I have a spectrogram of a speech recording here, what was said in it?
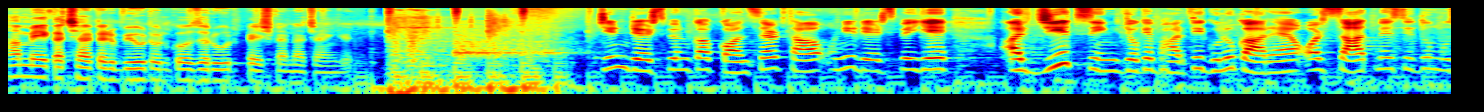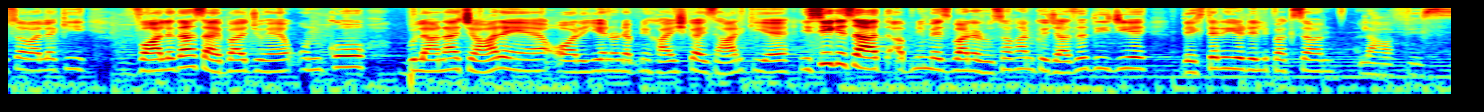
हम एक अच्छा ट्रिब्यूट उनको ज़रूर पेश करना चाहेंगे। जिन डेट्स पे उनका कॉन्सर्ट था उन्हीं डेट्स पे ये अरिजीत सिंह, जो कि भारतीय गुलकार हैं, और साथ में सिद्धू मूसावाला की वालदा साहिबा जो हैं, उनको बुलाना चाह रहे हैं, और ये इन्होंने अपनी ख्वाहिश का इजहार किया है। इसी के साथ अपनी मेज़बान रूसा खान को इजाज़त दीजिए। देखते रहिए डेली पाकिस्तान। अल्लाह हाफिज़।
